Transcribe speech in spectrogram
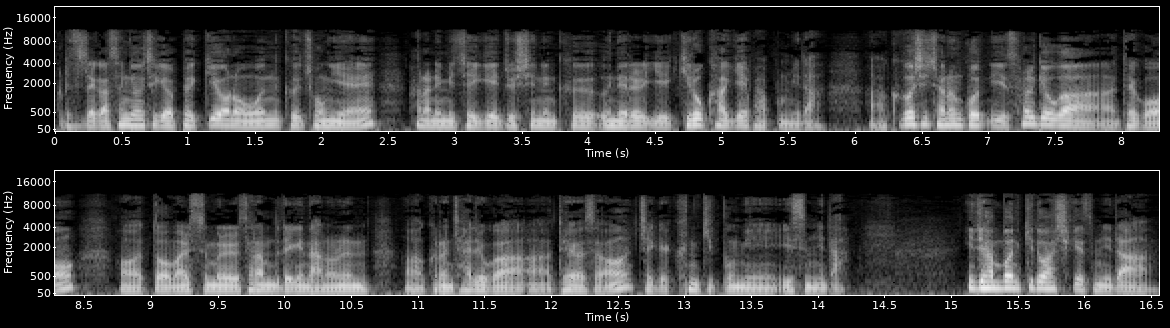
그래서 제가 성경책 옆에 끼워놓은 그 종이에 하나님이 제게 주시는 그 은혜를 기록하기에 바쁩니다. 아, 그것이 저는 곧 이 설교가 되고 어, 또 말씀을 사람들에게 나누는 어, 그런 자료가 되어서 제게 큰 기쁨이 있습니다. 이제 한번 기도하시겠습니다.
